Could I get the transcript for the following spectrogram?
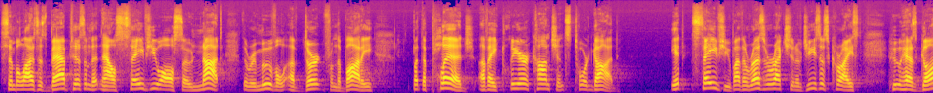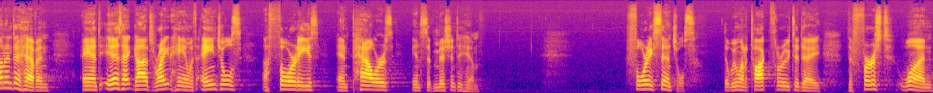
symbolizes baptism that now saves you also, not the removal of dirt from the body, but the pledge of a clear conscience toward God. It saves you by the resurrection of Jesus Christ, who has gone into heaven and is at God's right hand with angels, authorities, and powers in submission to Him. Four essentials that we want to talk through today. The first one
